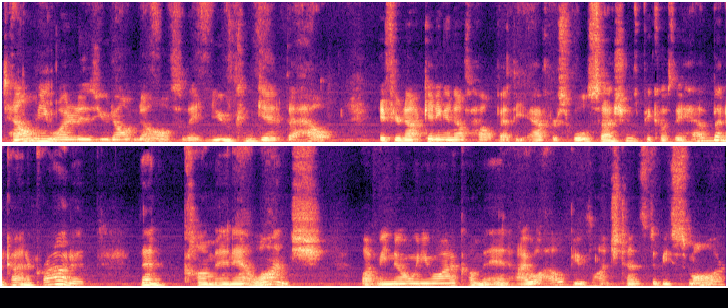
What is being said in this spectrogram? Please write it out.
Tell me what it is you don't know so that you can get the help. If you're not getting enough help at the after school sessions because they have been kind of crowded, then come in at lunch. Let me know when you want to come in. I will help you. Lunch tends to be smaller,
